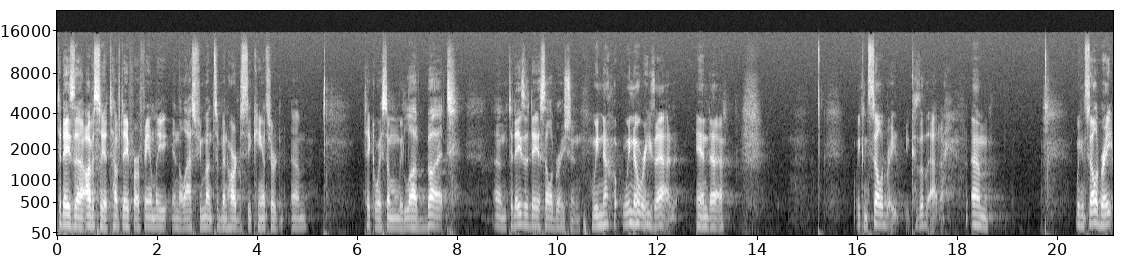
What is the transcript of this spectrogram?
Today's uh, obviously a tough day for our family. In the last few months, have been hard to see cancer um, take away someone we love. But um, today's a day of celebration. We know we know where he's at, and uh, we can celebrate because of that. Um, we can celebrate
